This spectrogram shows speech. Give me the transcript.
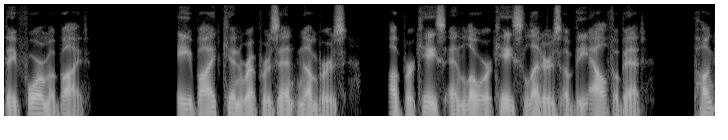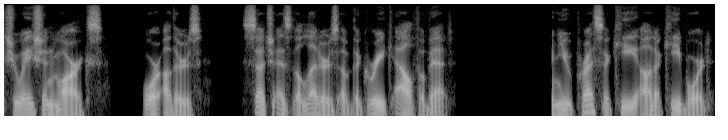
they form a byte. A byte can represent numbers, uppercase and lowercase letters of the alphabet, punctuation marks, or others, such as the letters of the Greek alphabet. When you press a key on a keyboard,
